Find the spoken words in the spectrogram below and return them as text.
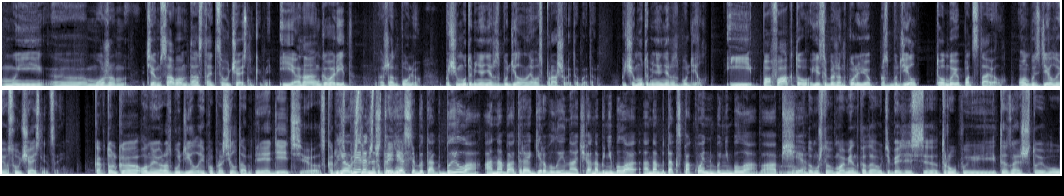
мы э, можем тем самым да, стать соучастниками. И она говорит Жан-Полю, почему ты меня не разбудил? Она его спрашивает об этом. Почему ты меня не разбудил? И по факту, если бы Жан-Поль ее разбудил, то он бы ее подставил. Он бы сделал ее соучастницей. Как только он ее разбудил и попросил там переодеть, э, скрыть Я уверена, что если бы так было, она бы отреагировала иначе. Она бы не была, она бы так спокойно бы не была Ну, вообще. потому что в момент, когда у тебя здесь э, труп, и ты знаешь, что его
